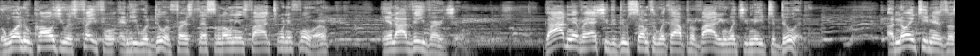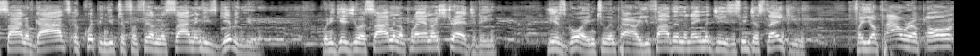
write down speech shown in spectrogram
The one who calls you is faithful and he will do it. 1 Thessalonians 5:24 NIV version. God never asks you to do something without providing what you need to do it. Anointing is a sign of God's equipping you to fulfill an assignment he's given you. When he gives you an assignment, a plan, or a strategy, he is going to empower you. Father, in the name of Jesus, we just thank you for your power upon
